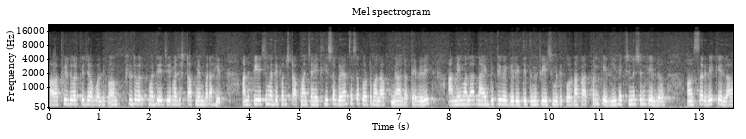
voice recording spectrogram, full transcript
फील्ड वर्क जॉबवाली फील्ड वर्कमध्ये जे माझे स्टाफ मेंबर आहेत आणि पी एच सीमध्ये पण स्टाफ माझे आहेत ही सगळ्यांचा सपोर्ट मला मिळाला त्यावेळी. आणि मला नाईट ड्युटी वगैरे तिथं मी पी एच सीमध्ये कोरोना काळात पण केली व्हॅक्सिनेशन केलं सर्वे केला.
